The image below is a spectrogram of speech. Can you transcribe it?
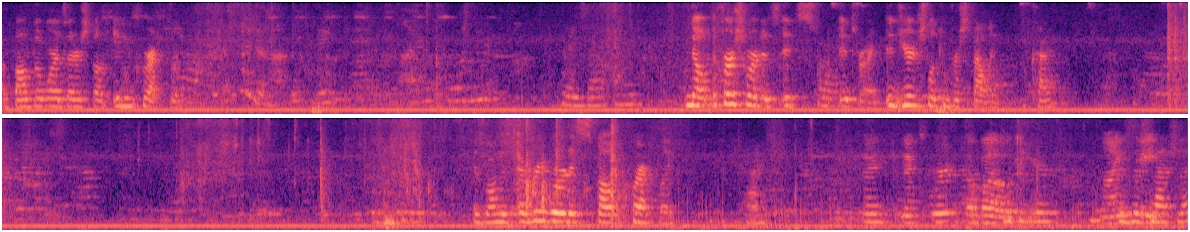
Above the words that are spelled incorrectly. No, the first word is, it's, it's right. You're just looking for spelling, okay? As long as every word is spelled correctly. Okay. Okay, next word, above, Look at your, line does this eight, match this?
